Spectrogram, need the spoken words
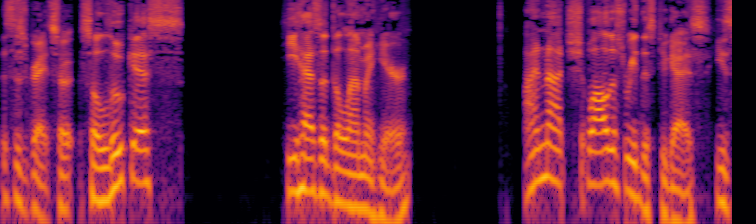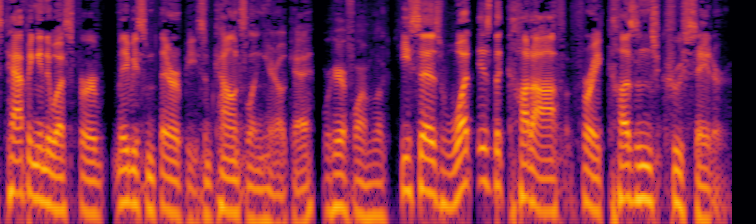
This is great. So so Lucas, he has a dilemma here. I'm not sure. Well, I'll just read this to you guys. He's tapping into us for maybe some therapy, some counseling here. Okay. We're here for him, Luke. He says, "What is the cutoff for a Cousins Crusader?"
